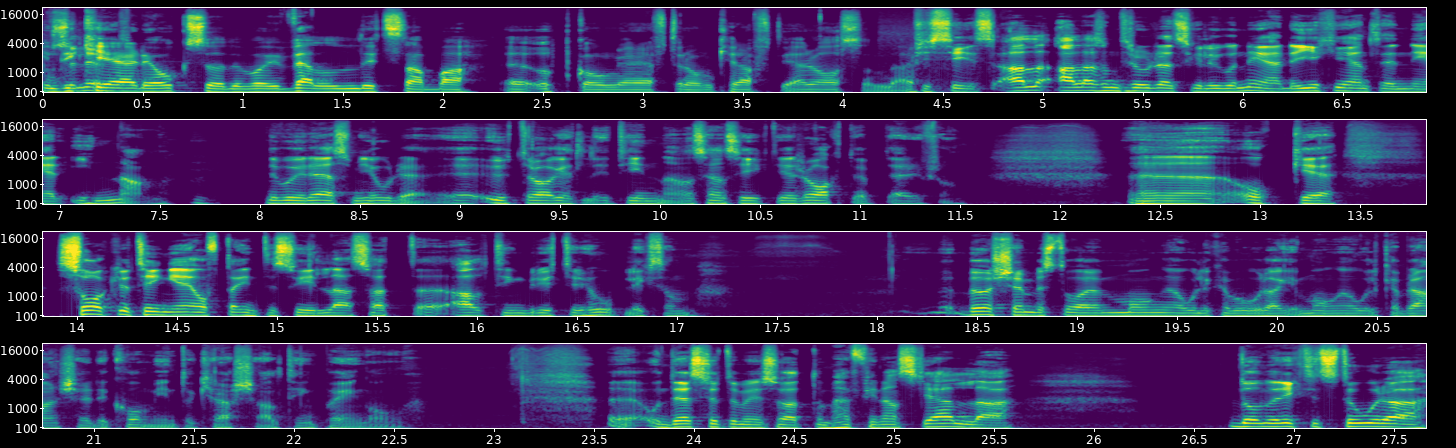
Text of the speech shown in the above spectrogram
indikerar det också. Det var ju väldigt snabba eh, uppgångar efter de kraftiga rasen där. Precis. Alla, alla som trodde att det skulle gå ner, det gick ju egentligen ner innan. Det var ju det som gjorde eh, utdraget lite innan och sen så gick det rakt upp därifrån. Eh, och eh, saker och ting är ofta inte så illa så att allting bryter ihop liksom börsen består av många olika bolag i många olika branscher. Det kommer inte att krascha allting på en gång. Eh, och dessutom är det så att de här finansiella... De riktigt stora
